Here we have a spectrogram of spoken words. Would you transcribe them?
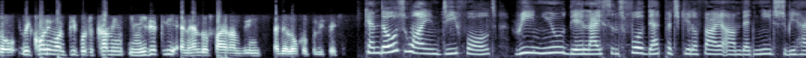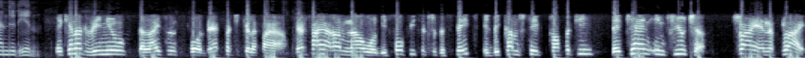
So we're calling on people to come in immediately and hand those firearms in at the local police station. Can those who are in default renew their license for that particular firearm that needs to be handed in? They cannot renew the license for that particular firearm. That firearm now will be forfeited to the state. It becomes state property. They can, in future, try and apply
